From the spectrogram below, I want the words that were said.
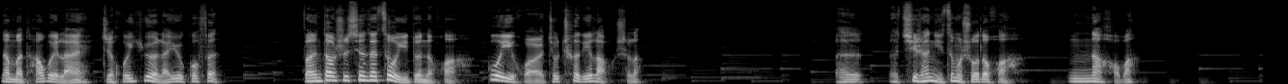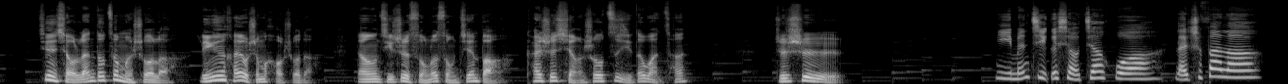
那么他未来只会越来越过分。反倒是现在揍一顿的话。过一会儿就彻底老实了。呃呃，既然你这么说的话，那好吧。见小兰都这么说了，林恩还有什么好说的？当即是耸了耸肩膀，开始享受自己的晚餐。只是，你们几个小家伙来吃饭啦！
